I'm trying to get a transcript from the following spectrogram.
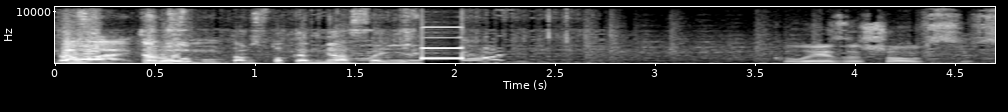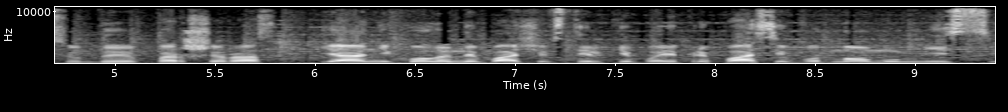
Давай, второму! Там стільки м'яса є. Коли я зайшов сюди в перший раз, я ніколи не бачив стільки боєприпасів в одному місці.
